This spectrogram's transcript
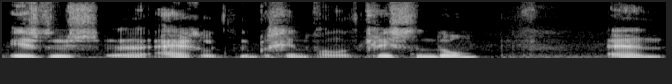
is dus uh, eigenlijk het begin van het christendom. En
